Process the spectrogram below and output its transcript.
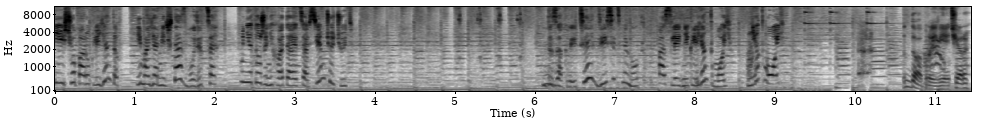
Еще пару клиентов, и моя мечта сбудется. Мне тоже не хватает совсем чуть-чуть. До закрытия 10 минут. Последний клиент мой. Нет, мой. Добрый вечер.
